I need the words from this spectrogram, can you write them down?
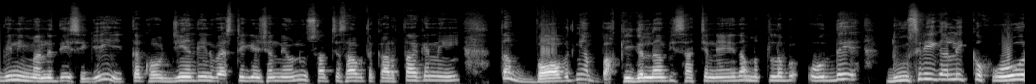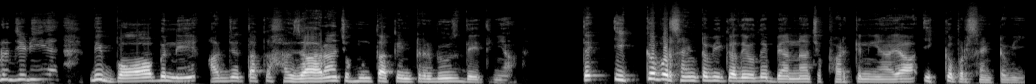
ਵੀ ਨਹੀਂ ਮੰਨਦੀ ਸੀਗੀ। ਤਾਂ ਖੋਜੀਆਂ ਦੀ ਇਨਵੈਸਟੀਗੇਸ਼ਨ ਨੇ ਉਹਨੂੰ ਸੱਚ ਸਾਬਤ ਕਰਤਾ ਕਿ ਨਹੀਂ? ਤਾਂ ਬੌਬ ਦੀਆਂ ਬਾਕੀ ਗੱਲਾਂ ਵੀ ਸੱਚ ਨੇ। ਇਹਦਾ ਮਤਲਬ ਉਹਦੇ, ਦੂਸਰੀ ਗੱਲ ਇੱਕ ਹੋਰ ਜਿਹੜੀ ਹੈ ਵੀ ਬੌਬ ਨੇ ਅੱਜ ਤੱਕ ਹਜ਼ਾਰਾਂ 'ਚ ਹੁਣ ਤੱਕ ਇੰਟਰਵਿਊਜ਼ ਦੇਤੀਆਂ। ਤੇ 1% ਵੀ ਕਦੇ ਉਹਦੇ ਬਿਆਨਾਂ 'ਚ ਫ਼ਰਕ ਨਹੀਂ ਆਇਆ 1% ਵੀ।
